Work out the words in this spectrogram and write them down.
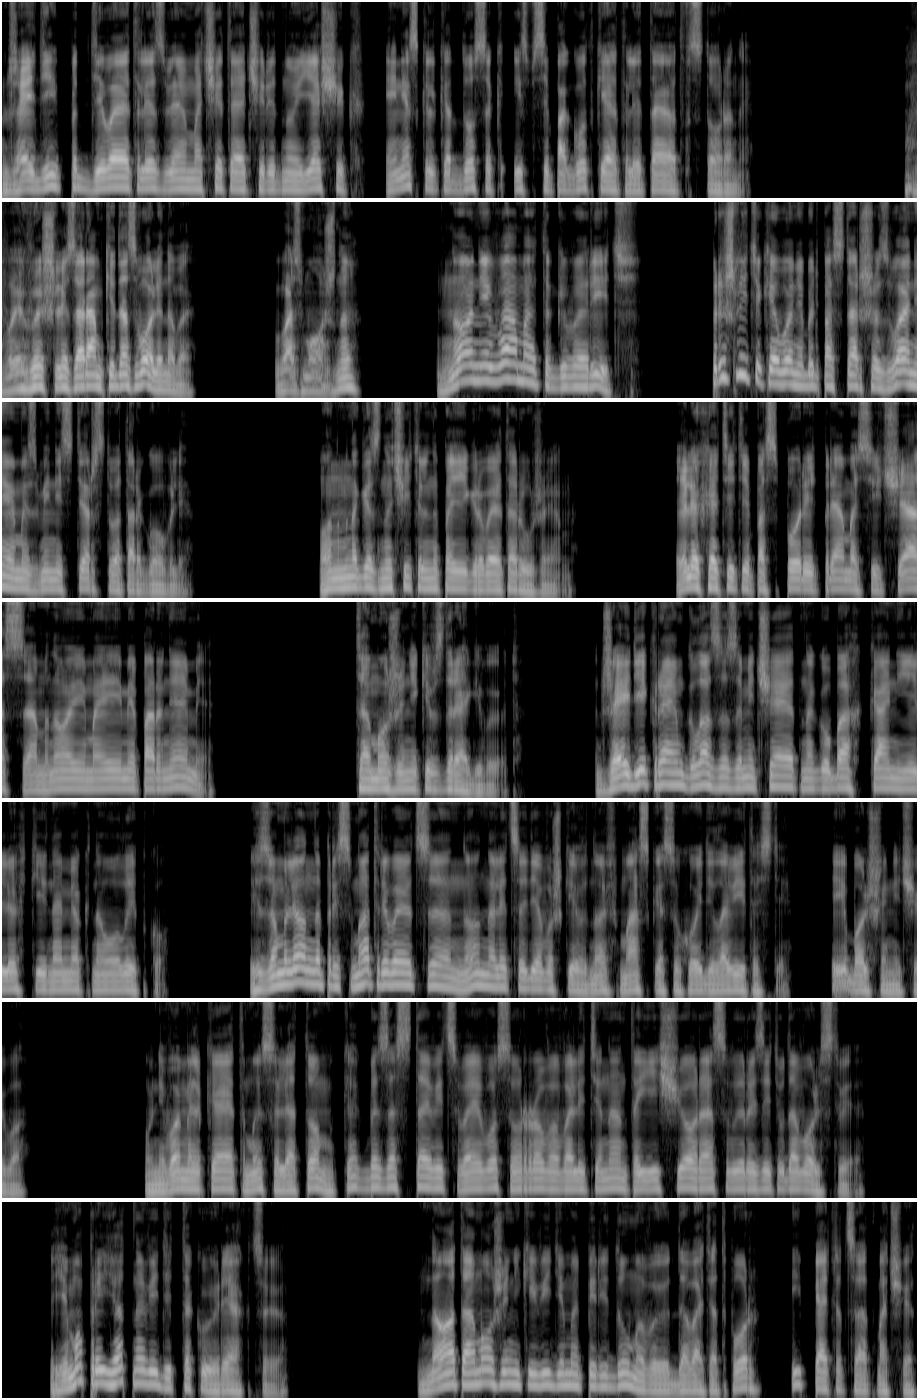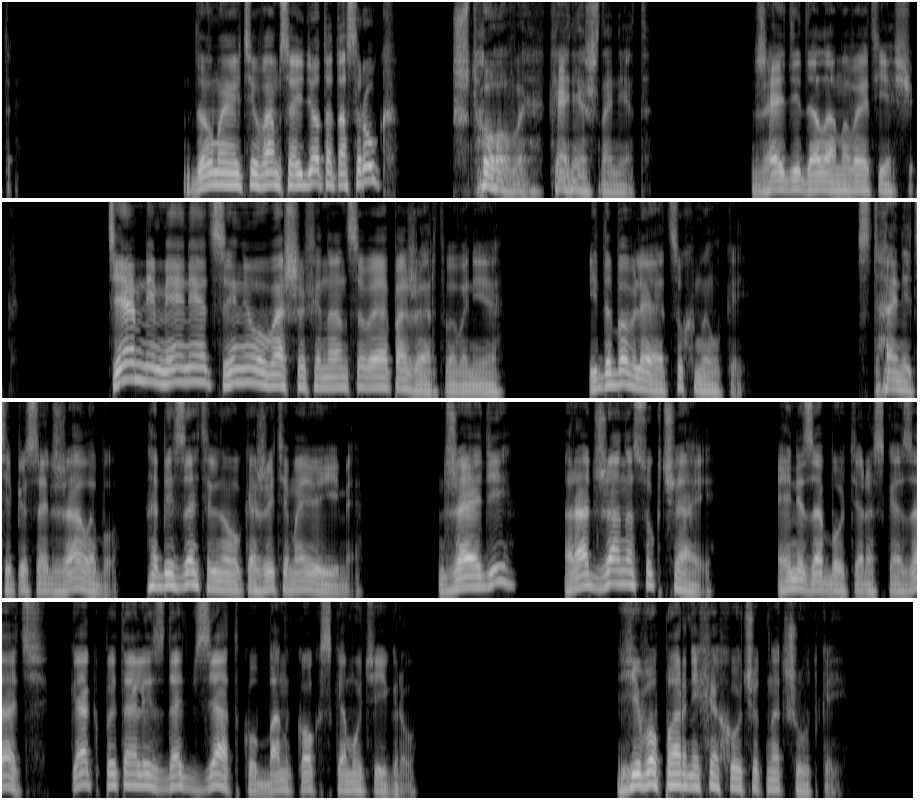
Джейди поддевает лезвием мачете очередной ящик, и несколько досок из всепогодки отлетают в стороны. «Вы вышли за рамки дозволенного». «Возможно. Но не вам это говорить. Пришлите кого-нибудь постарше званием из Министерства торговли». Он многозначительно поигрывает оружием. «Или хотите поспорить прямо сейчас со мной и моими парнями?» Таможенники вздрагивают. Джейди краем глаза замечает на губах Каньи легкий намек на улыбку. Изумленно присматривается, но на лице девушки вновь маска сухой деловитости. И больше ничего. У него мелькает мысль о том, как бы заставить своего сурового лейтенанта еще раз выразить удовольствие. Ему приятно видеть такую реакцию. Но таможенники, видимо, передумывают давать отпор и пятятся от мачете. «Думаете, вам сойдет это с рук?» «Что вы, конечно, нет». Джейди доламывает ящик. «Тем не менее, ценю ваше финансовое пожертвование». И добавляет с ухмылкой. «Станете писать жалобу, обязательно укажите мое имя. Джайди Раджана Сукчай. И не забудьте рассказать, как пытались сдать взятку бангкокскому тигру. Его парни хохочут над шуткой.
